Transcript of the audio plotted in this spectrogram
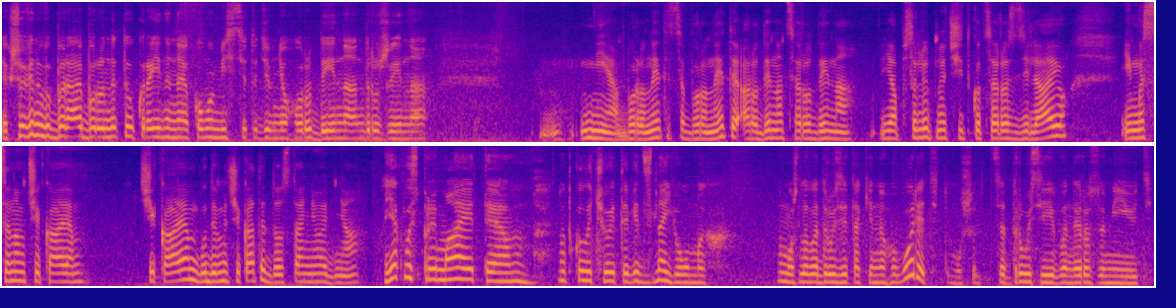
Якщо він вибирає боронити Україну, на якому місці тоді в нього родина, дружина? Ні, боронити це боронити, а родина це родина. Я абсолютно чітко це розділяю. І ми з сином чекаємо. Чекаємо, будемо чекати до останнього дня. А як ви сприймаєте, ну, от коли чуєте від знайомих? Ну, можливо, друзі так і не говорять, тому що це друзі, і вони розуміють.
